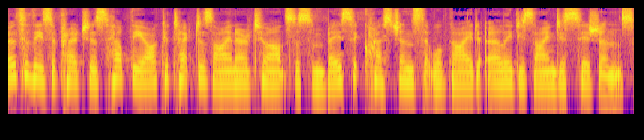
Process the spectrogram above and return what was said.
Both of these approaches help the architect designer to answer some basic questions that will guide early design decisions,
